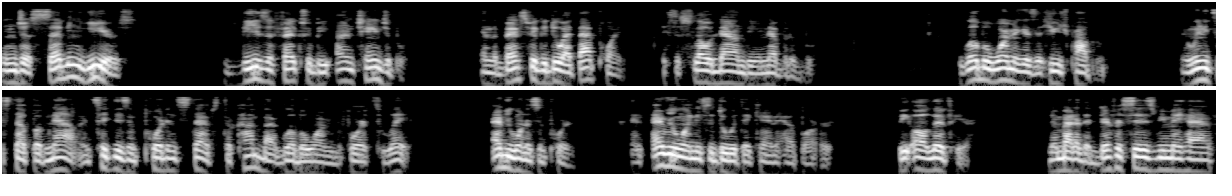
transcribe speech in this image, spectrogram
In just seven years, these effects would be unchangeable, and the best we could do at that point is to slow down the inevitable. Global warming is a huge problem, and we need to step up now and take these important steps to combat global warming before it's too late. Everyone is important, and everyone needs to do what they can to help our Earth. We all live here. No matter the differences we may have,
